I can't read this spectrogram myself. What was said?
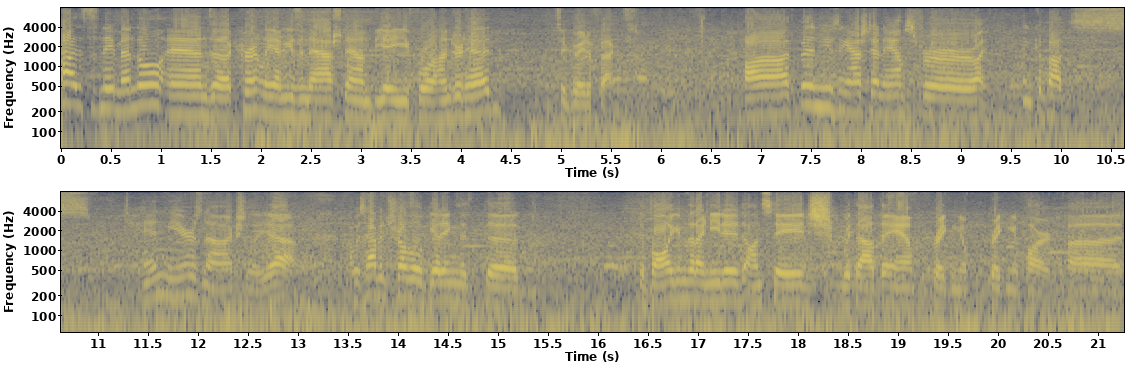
Hi, this is Nate Mendel, and uh, currently I'm using the Ashdown BAE 400 head to great effect. Uh, I've been using Ashdown amps for, I think, about 10 years now, actually, yeah. I was having trouble getting the, the, the volume that I needed on stage without the amp breaking, up, breaking apart. Uh,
